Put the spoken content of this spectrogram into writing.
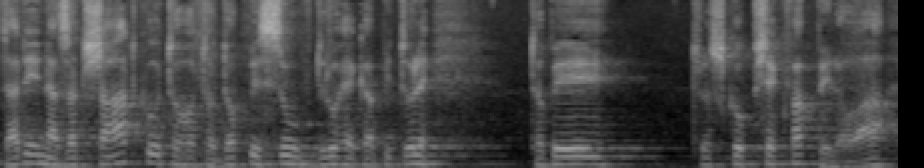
tady na začátku tohoto dopisu v druhé kapitole to by trošku překvapilo a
